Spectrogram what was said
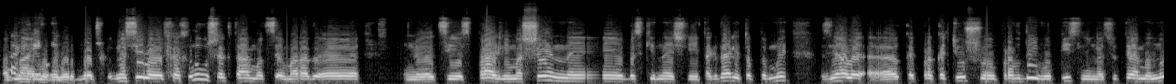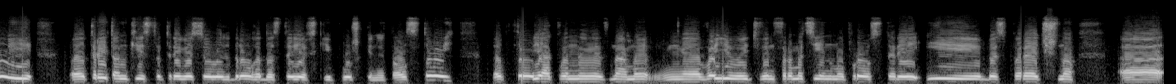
одна йому говорить, «Дочка, насилувати хахлушек, там оце марад... е, е, ці спральні машини безкінечні і так далі. Тобто ми зняли е, про Катюшу правдиву пісню на цю тему. Ну і е, три танкісти, три веселих друга Достоєвський, Пушкін і Толстой. Тобто, як вони з нами е, воюють в інформаційному просторі, і безперечно. Е,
